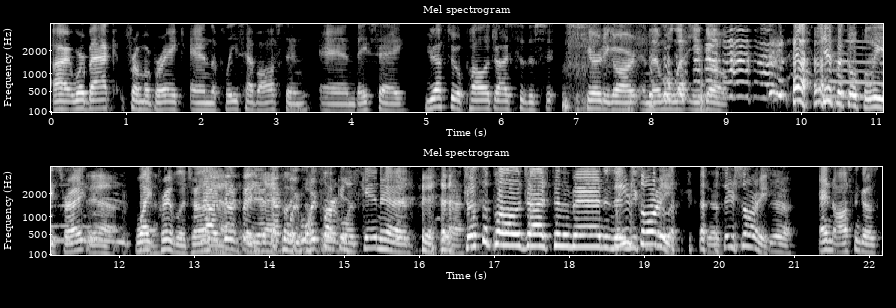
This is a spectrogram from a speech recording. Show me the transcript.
All right, we're back from a break, and the police have Austin, and they say, You have to apologize to the se- security guard, and then we'll let you go. Typical police, right? yeah. White privilege, huh? Yeah, I was gonna say yeah, exactly. definitely It's a white fucking privilege. skinhead. Just apologize to the man, and Say then you're you sorry. can- Say you're sorry. Yeah, And Austin goes,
